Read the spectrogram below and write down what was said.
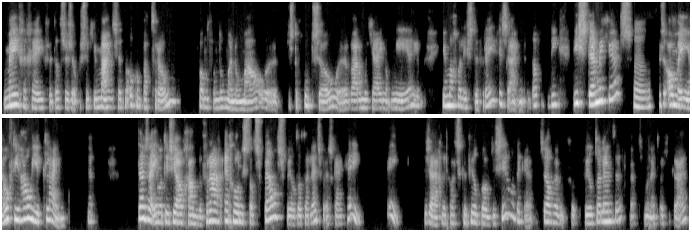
meegegeven. Dat is dus ook een stukje mindset, maar ook een patroon. Van, van doe maar normaal, uh, het is toch goed zo, uh, waarom moet jij nog meer? Je, je, mag wel eens tevreden zijn. Dat, die, die stemmetjes, hmm. dus allemaal in je hoofd, die houden je klein. Ja. Tenzij iemand is jou gaan bevragen en gewoon eens dat spel speelt, dat talentspel, eens kijkt, hé, hey, hey, is eigenlijk hartstikke veel potentieel wat ik heb. Zelf heb ik veel talenten. Dat is maar net wat je krijgt.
